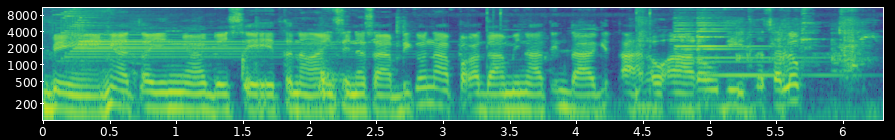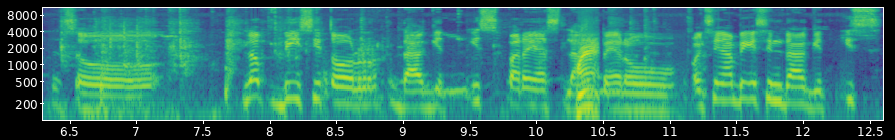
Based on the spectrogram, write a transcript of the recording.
Bing, at ayun nga guys, eh, ito na nga yung sinasabi ko, napakadami natin dagit araw-araw dito sa lop. So, lop visitor, dagit is parehas lang, pero pag sinabi kasing dagit is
